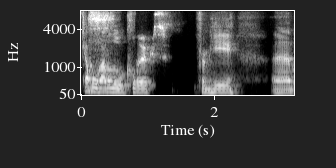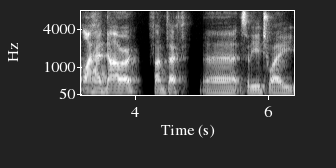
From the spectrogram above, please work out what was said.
couple of other little quirks from here. Um, I had Nairo, fun fact. Uh, so the each way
